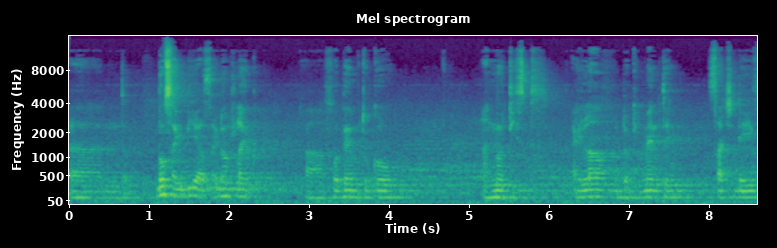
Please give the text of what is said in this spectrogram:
and those ideas I don't like uh, for them to go unnoticed. I love documenting such days,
